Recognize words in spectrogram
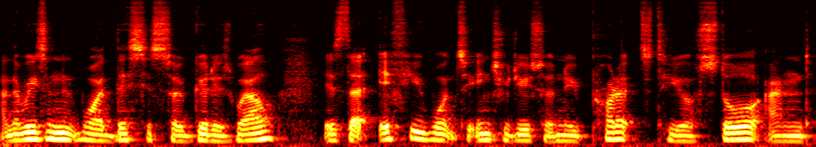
And the reason why this is so good as well is that if you want to introduce a new product to your store and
